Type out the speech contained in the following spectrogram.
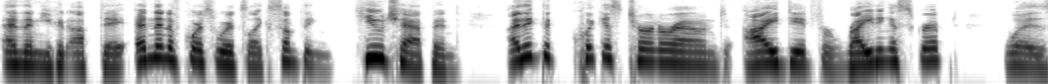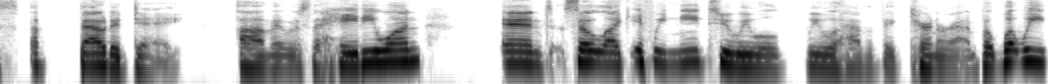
and then you can update. And then of course where it's like something huge happened. I think the quickest turnaround I did for writing a script was about a day. Um, it was the Haiti one, and so like if we need to, we will we will have a big turnaround. But what we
